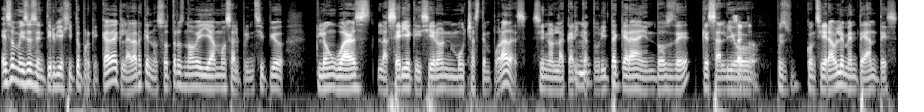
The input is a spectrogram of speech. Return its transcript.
Eso me hizo sentir viejito porque cabe aclarar que nosotros no veíamos al principio Clone Wars, la serie que hicieron muchas temporadas, sino la caricaturita que era en 2D que salió pues considerablemente antes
